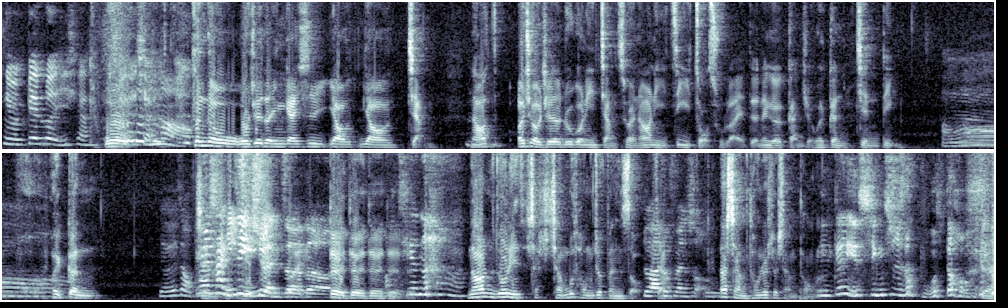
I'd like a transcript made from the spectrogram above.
你们辩论一下。我真的？哦真的，我我觉得应该是要要讲，然后、而且我觉得如果你讲出来，然后你自己走出来的那个感觉会更坚定，哦，会更有一种因为是你自己选择的，对对对对对。天哪！然后如果你想想不通就分手，对啊，就分手。那想通就就想通了。你跟你心智在搏斗。对啊，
